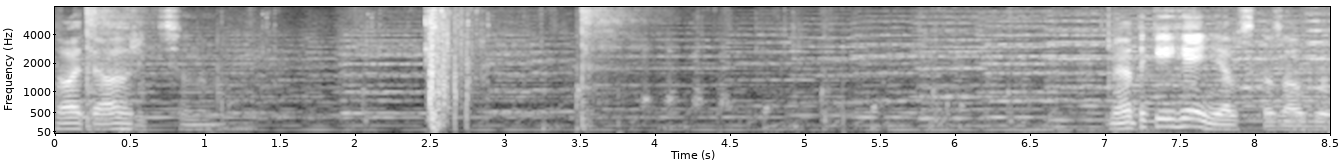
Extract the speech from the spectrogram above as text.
Давайте агріться на Ну я такий геній, я б сказав би.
